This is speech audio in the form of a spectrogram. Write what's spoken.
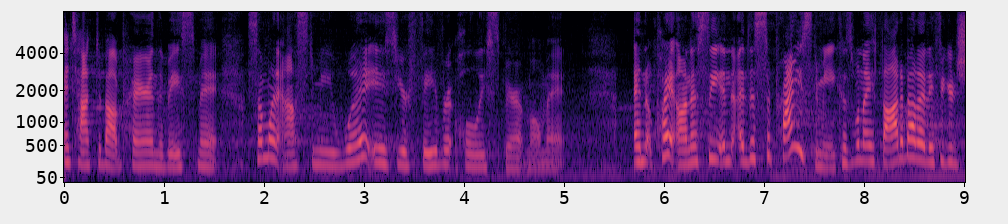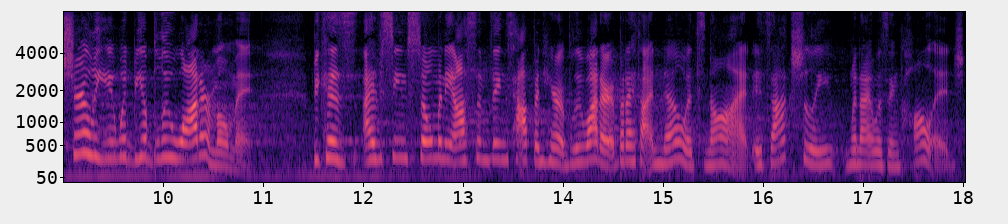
I talked about prayer in the basement. Someone asked me, What is your favorite Holy Spirit moment? And quite honestly, and this surprised me because when I thought about it, I figured surely it would be a blue water moment because I've seen so many awesome things happen here at Blue Water. But I thought, no, it's not. It's actually when I was in college.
